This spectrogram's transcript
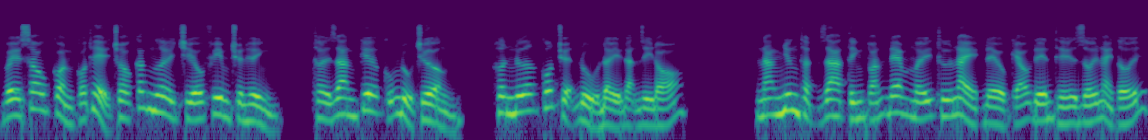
Về sau còn có thể cho các ngươi chiếu phim truyền hình, thời gian kia cũng đủ trường, hơn nữa cốt truyện đủ đầy đặn gì đó. Nàng nhưng thật ra tính toán đem mấy thứ này đều kéo đến thế giới này tới.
